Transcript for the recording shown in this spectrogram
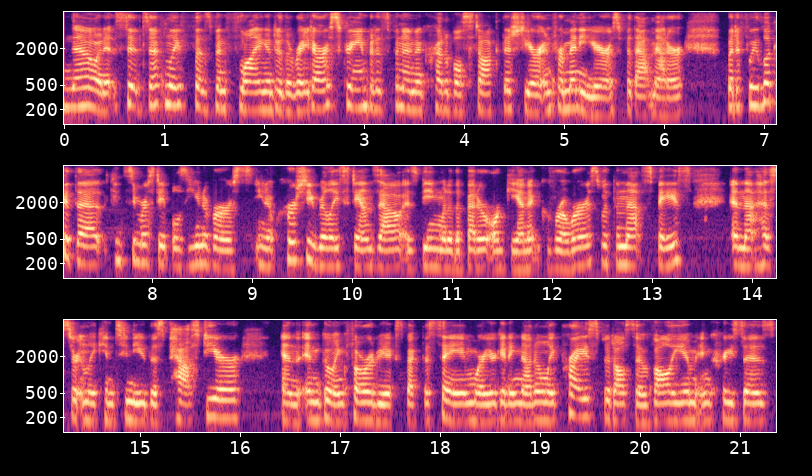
No, and it's, it definitely has been flying under the radar screen, but it's been an incredible stock this year and for many years for that matter. But if we look at the consumer staples universe, you know, Hershey really stands out as being one of the better organic growers within that space. And that has certainly continued this past year. And, and going forward, we expect the same, where you're getting not only price, but also volume increases.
